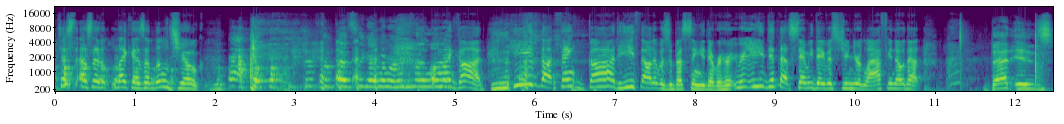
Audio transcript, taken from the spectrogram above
just as a like as a little joke. That's the best thing I've ever heard in my life. Oh my God! He thought, thank God, he thought it was the best thing he'd ever heard. He did that Sammy Davis Jr. laugh, you know that, That is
